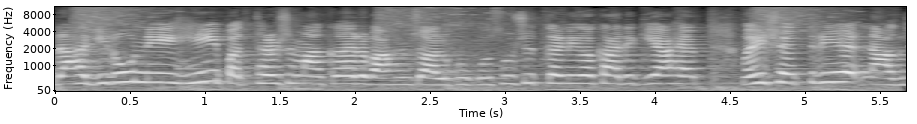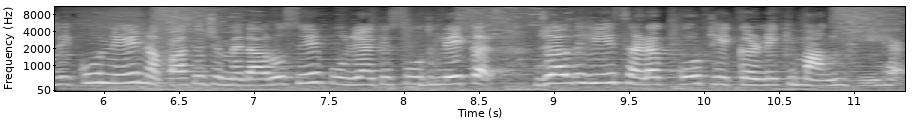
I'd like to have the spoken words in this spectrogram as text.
राहगीरों ने ही पत्थर जमाकर वाहन चालकों को सूचित करने का कार्य किया है। वहीं क्षेत्रीय नागरिकों ने नपा के जिम्मेदारों से पुलिया के सूद लेकर जल्द ही सड़क को ठीक करने की मांग की है।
